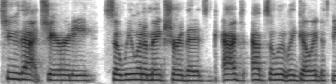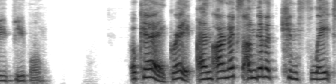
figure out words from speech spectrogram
to that charity. So we want to make sure that it's absolutely going to feed people. Okay, great. And our next, I'm going to conflate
